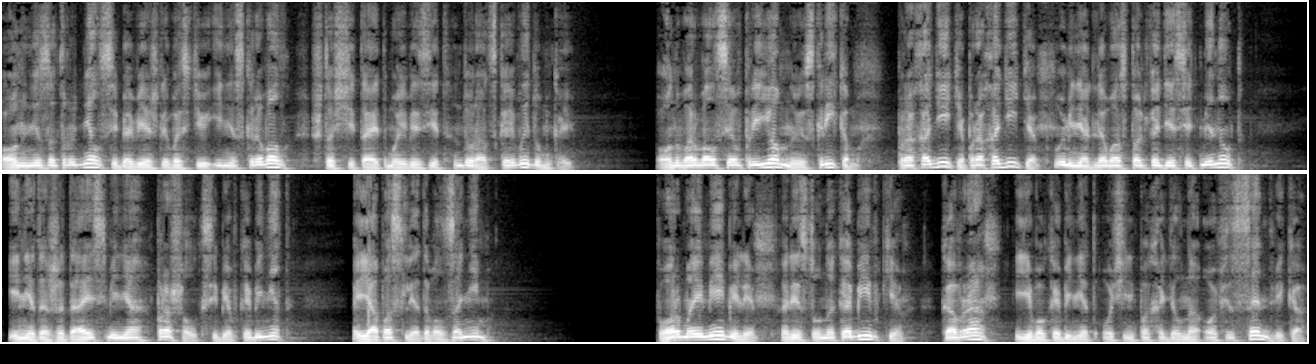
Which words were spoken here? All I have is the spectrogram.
Он не затруднял себя вежливостью и не скрывал, что считает мой визит дурацкой выдумкой. Он ворвался в приемную с криком «Проходите, проходите, у меня для вас только десять минут!» и, не дожидаясь меня, прошел к себе в кабинет. Я последовал за ним. Форма и мебели, рисунок обивки, ковра, его кабинет очень походил на офис Сэндвика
